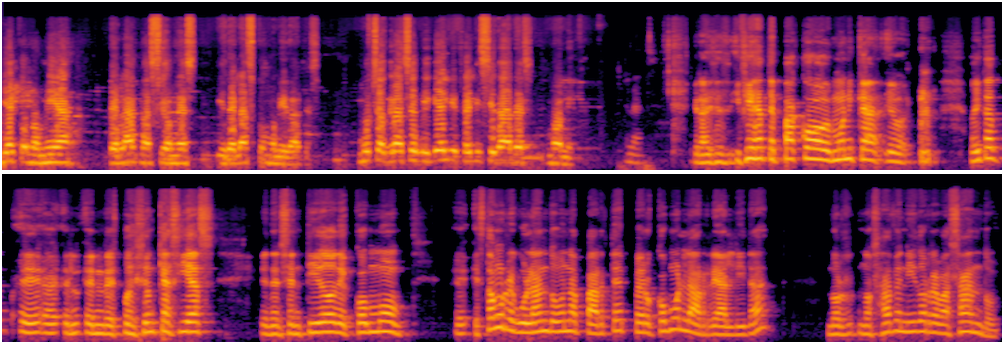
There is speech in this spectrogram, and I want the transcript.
y economía de las naciones y de las comunidades. Muchas gracias, Miguel, y felicidades, Mónica. Gracias. Gracias. Y fíjate, Paco, Mónica, ahorita eh, en, la exposición que hacías, en el sentido de cómo eh, estamos regulando una parte, pero cómo la realidad nos, ha venido rebasando.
